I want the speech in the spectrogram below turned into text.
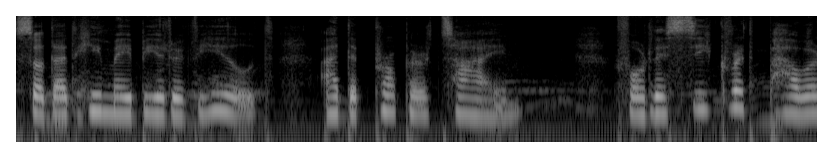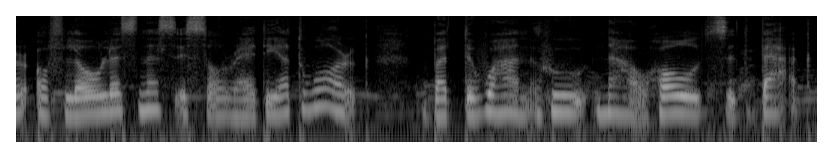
so that he may be revealed at the proper time. For the secret power of lawlessness is already at work, but the one who now holds it back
